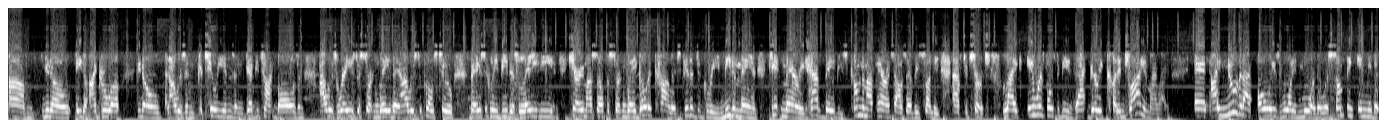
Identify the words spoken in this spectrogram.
Um, you know, you know, I grew up, you know, and I was in cotillions and debutante balls, and I was raised a certain way that I was supposed to basically be this lady and carry myself a certain way, go to college, get a degree, meet a man, get married, have babies, come to my parents' house every Sunday after church. Like, it was supposed to be that very cut and dry in my life. And I knew that I always wanted more. There was something in me that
